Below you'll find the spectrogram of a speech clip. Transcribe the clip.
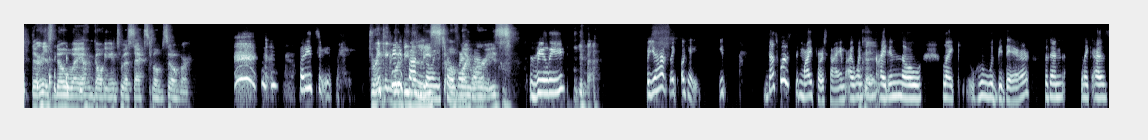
there is no way I'm going into a sex club sober. but it's Drinking pretty would be the least of my well. worries. really, yeah. but you have like, okay, it that was my first time. I went Okay. in, I didn't know like who would be there, but then like as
